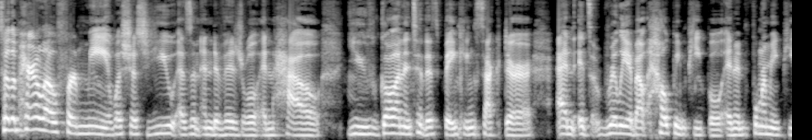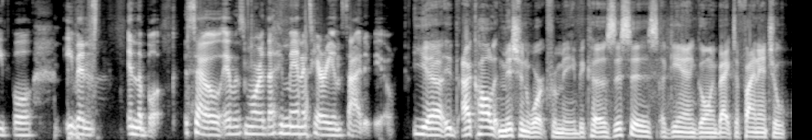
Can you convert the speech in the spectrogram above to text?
So the parallel for me was just you as an individual and how you've gone into this banking sector and it's really about helping people and informing people even in the book. So it was more the humanitarian side of you. Yeah, it, I call it mission work for me because this is again going back to financial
